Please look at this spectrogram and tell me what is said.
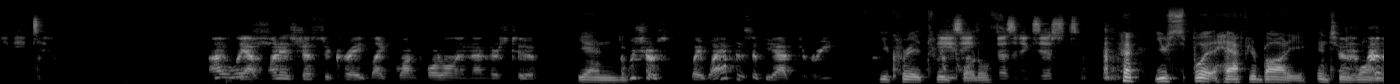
You need to. I wish. Yeah, one is just to create like one portal, and then there's two. Yeah, and I wish there was. Wait, what happens if you have three? you create three Easy portals. doesn't exist. you split half your body into one.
